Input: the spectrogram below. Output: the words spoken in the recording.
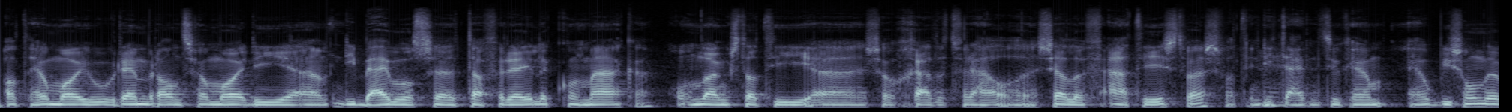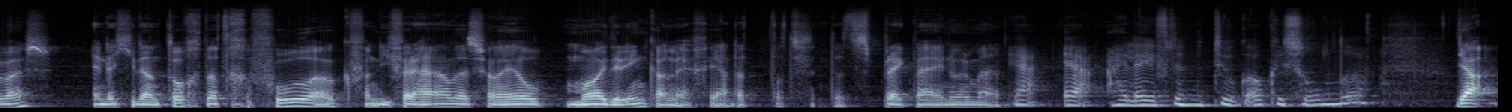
altijd heel mooi hoe Rembrandt zo mooi die, eh, die bijbelse taferelen kon maken. Ondanks dat hij, eh, zo gaat het verhaal, eh, zelf atheïst was. Wat in die Ja. tijd natuurlijk heel, heel bijzonder was. En dat je dan toch dat gevoel ook van die verhalen zo heel mooi erin kan leggen. Ja, dat, dat, dat spreekt mij enorm aan. Ja, ja, hij leefde natuurlijk ook in zonde, Ja,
